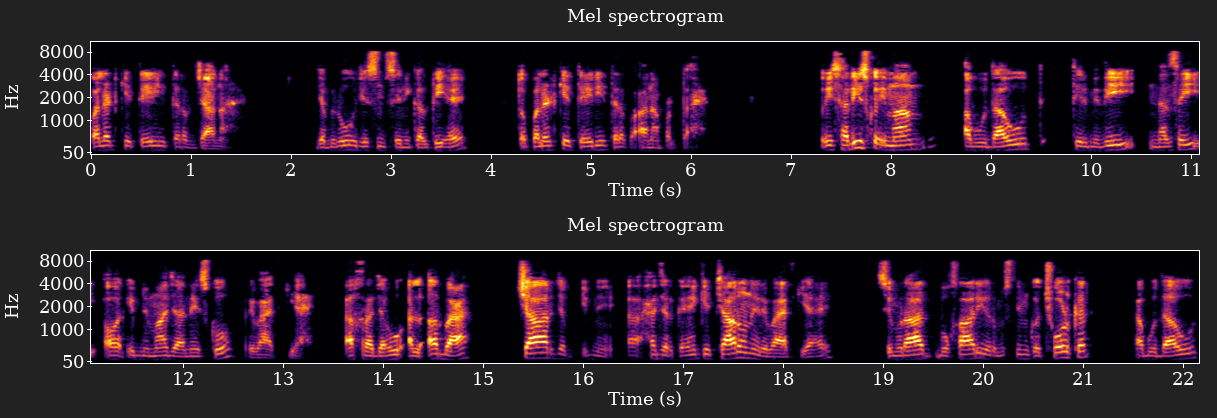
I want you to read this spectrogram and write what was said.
پلٹ کے تیری طرف جانا ہے۔ جب روح جسم سے نکلتی ہے تو پلٹ کے تیری طرف آنا پڑتا ہے۔ تو اس حدیث کو امام ابو داود ترمدی نزی اور ابن ماجہ نے اس کو روایت کیا ہے۔ اخراجہ الربع چار جب ابن حجر کہیں کہ چاروں نے روایت کیا ہے سمراد بخاری اور مسلم کو چھوڑ کر ابو داود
